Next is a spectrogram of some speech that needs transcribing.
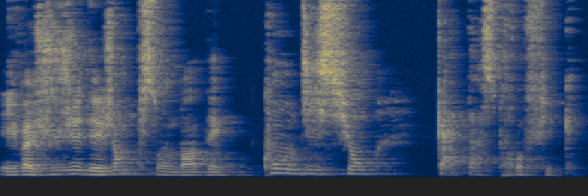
et il va juger des gens qui sont dans des conditions catastrophiques.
